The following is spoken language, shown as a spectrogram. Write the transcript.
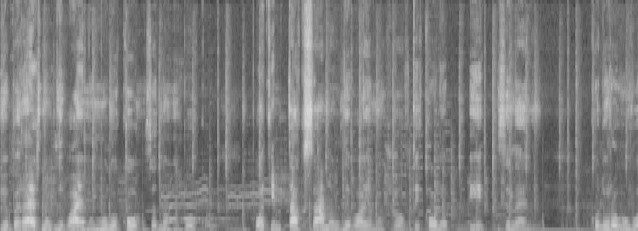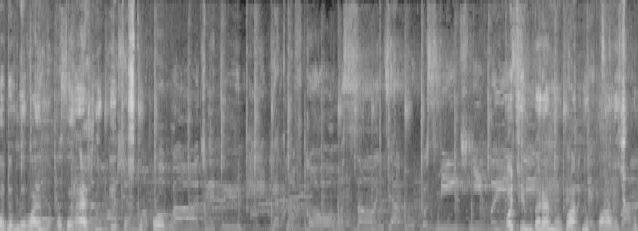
і обережно вливаємо молоко з одного боку. Потім так само вливаємо жовтий колір і зелений. Кольорову воду вливаємо обережно і поступово. Потім беремо ватну паличку,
